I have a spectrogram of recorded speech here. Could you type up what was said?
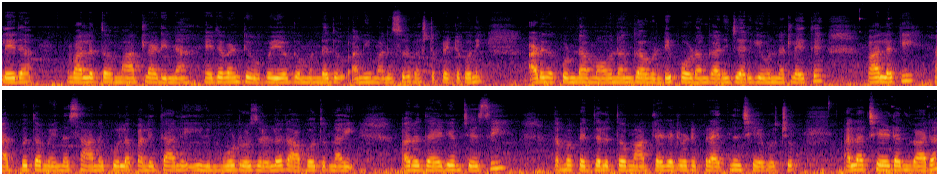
లేదా వాళ్ళతో మాట్లాడిన ఎటువంటి ఉపయోగం ఉండదు అని మనసును కష్టపెట్టుకొని అడగకుండా మౌనంగా ఉండిపోవడం కానీ జరిగి ఉన్నట్లయితే వాళ్ళకి అద్భుతమైన సానుకూల ఫలితాలు ఈ మూడు రోజులలో రాబోతున్నాయి. వారు ధైర్యం చేసి తమ పెద్దలతో మాట్లాడేటువంటి ప్రయత్నం చేయవచ్చు. అలా చేయడం ద్వారా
